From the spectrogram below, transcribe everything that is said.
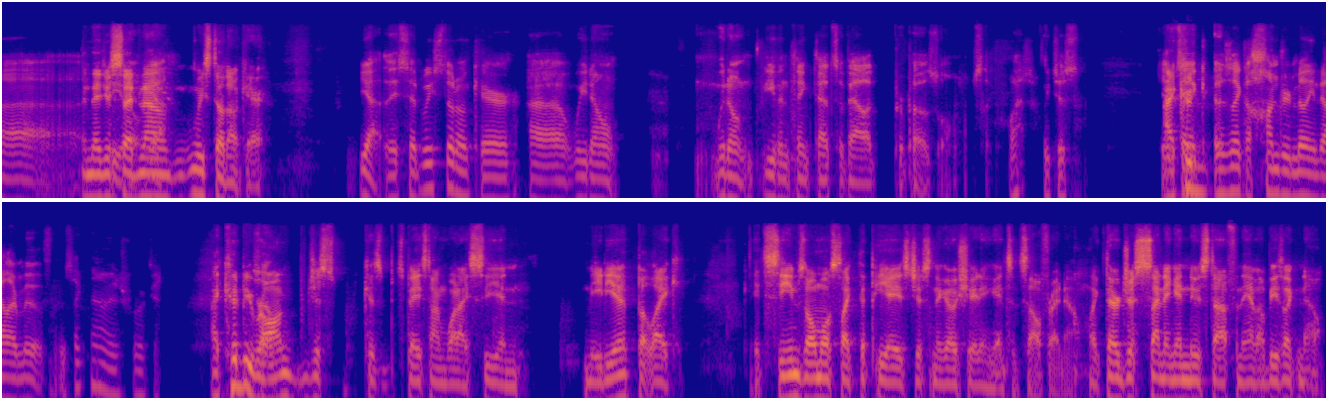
uh, and they just deal, said, no, yeah. we still don't care. Yeah, they said we still don't care. Uh, we don't, we don't even think that's a valid proposal. It's like what? We just, I could- like, it was like a hundred million dollar move. It's like no, it's we're. I could be So- wrong just because it's based on what I see in media, but like it seems almost like the PA is just negotiating against itself right now. Like they're just sending in new stuff, and the MLB is like, no.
